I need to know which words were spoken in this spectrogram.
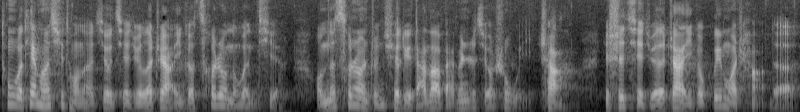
通过天棚系统呢，就解决了这样一个测重的问题。我们的测重准确率达到百分之九十五以上，也是解决了这样一个规模场的。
